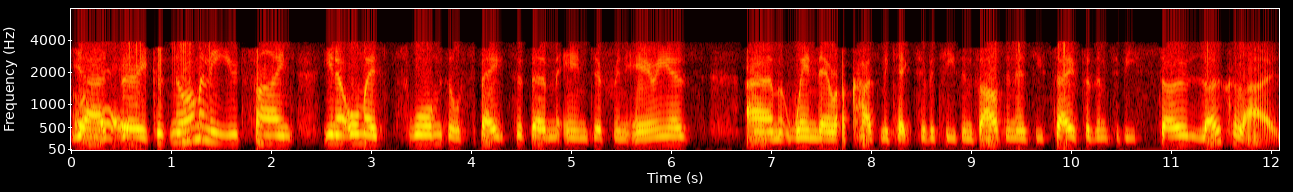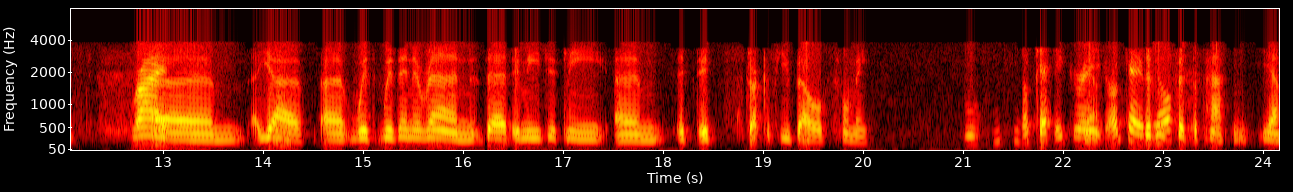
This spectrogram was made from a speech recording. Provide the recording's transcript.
Yeah, okay. it's very because normally you'd find you know almost swarms or spates of them in different areas um, when there are cosmic activities involved, and as you say, for them to be so localized, right. um, yeah, uh, with, within Iran, that immediately um, it, it struck a few bells for me. Mhm. Okay, great. Okay. Didn't well, fit the pattern. Yeah.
